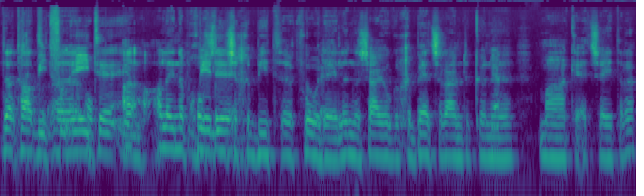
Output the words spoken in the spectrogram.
Dat op had gebied van uh, eten op, en alleen op godsdienstig gebied voordelen. Okay. Dan zou je ook een gebedsruimte kunnen ja. maken, et cetera.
